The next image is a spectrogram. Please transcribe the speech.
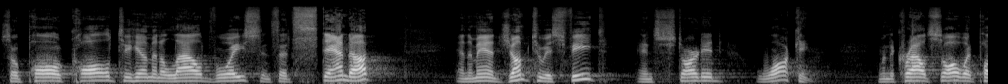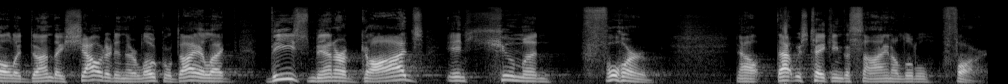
so Paul called to him in a loud voice and said, Stand up. And the man jumped to his feet and started walking. When the crowd saw what Paul had done, they shouted in their local dialect, These men are gods in human form. Now, that was taking the sign a little far.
